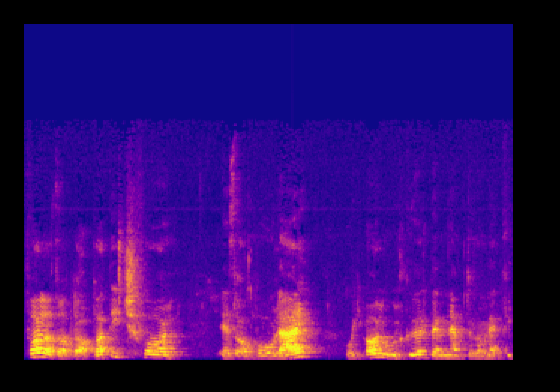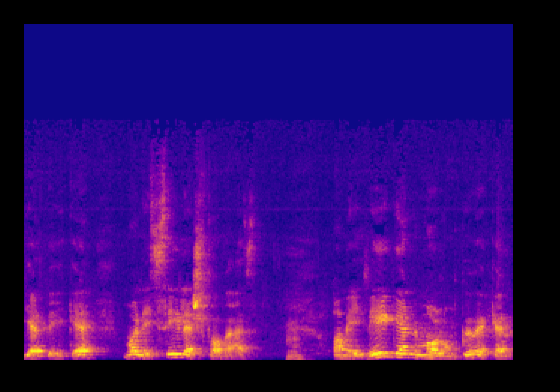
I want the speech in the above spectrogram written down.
Falazata a paticsfal, ez abból áll, hogy alul körben, nem tudom, megfigyelték-e, van egy széles faváz, amely régen malomköveken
